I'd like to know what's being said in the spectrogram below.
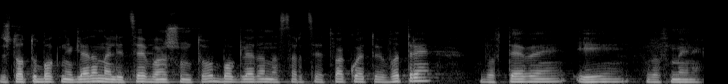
Защото Бог не гледа на лице външното, Бог гледа на сърце. Това, което е вътре, в тебе и в мене.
